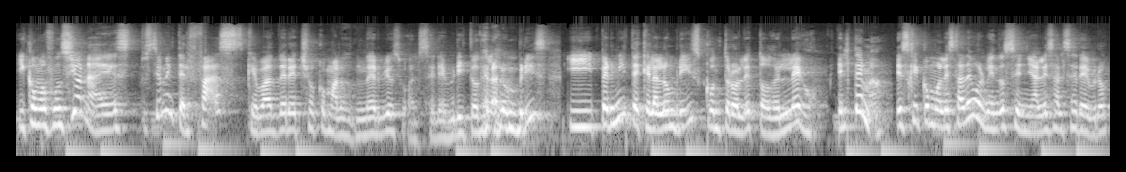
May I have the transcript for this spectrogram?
Y cómo funciona es pues, tiene una interfaz que va derecho como a los nervios o al cerebrito de la lombriz y permite que la lombriz controle todo el Lego. El tema es que como le está devolviendo señales al cerebro,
